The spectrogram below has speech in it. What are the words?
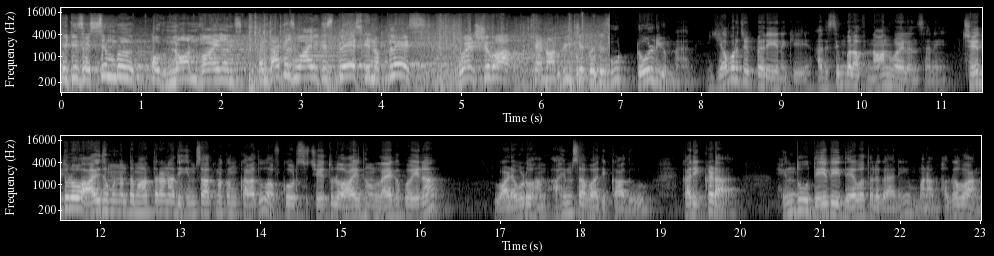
it is a symbol of non violence, and that is why it is placed in a place where Shiva cannot reach it with his. Who told you man ఎవరు చెప్పారు ఈయనకి? అది సింబల్ ఆఫ్ నాన్ వైలెన్స్ అని. చేతిలో ఆయుధం ఉన్నంత మాత్రాన అది హింసాత్మకం కాదు. అఫ్ కోర్స్ చేతిలో ఆయుధం లేకపోయినా వాడెవడు హం- అహింసావాది కాదు. కానీ ఇక్కడ హిందూ దేవీ దేవతలు కానీ మన భగవాన్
